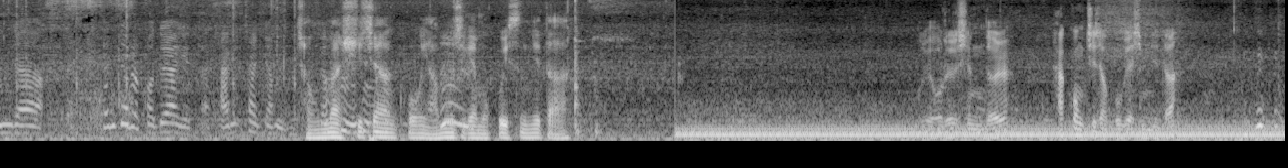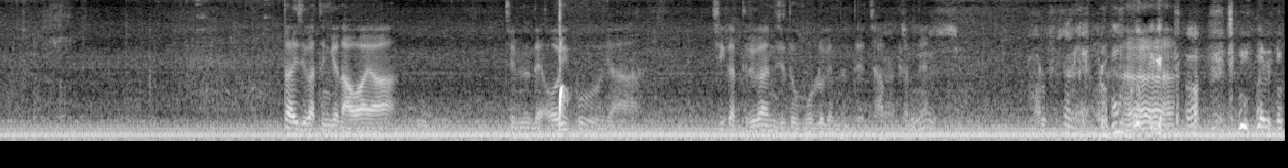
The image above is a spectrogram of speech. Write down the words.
이제 텐트를 걷어야겠다 자리 차지하면 정말 쉬지 않고 야무지게 먹고 있습니다. 우리 어르신들 학꽁치 잡고 계십니다. 사이즈 같은 게 나와야 재밌는데 어이구 야 지가 들어간지도 모르겠는데 잡혔네. 바로 초상에 바로 먹어야겠다 정말로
